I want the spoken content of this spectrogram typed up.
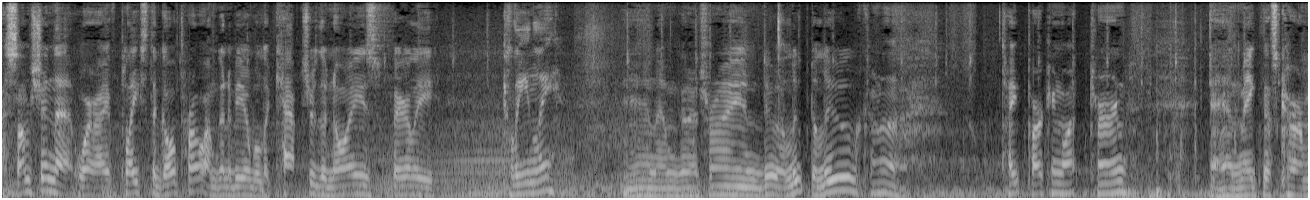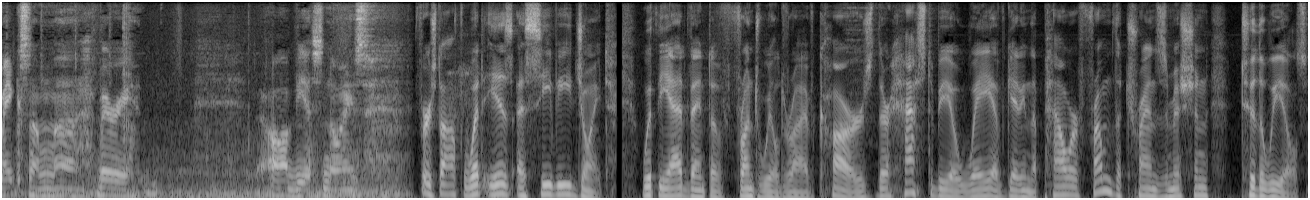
assumption that where I've placed the GoPro, I'm going to be able to capture the noise fairly cleanly, and I'm going to try and do a loop-de-loo kind of tight parking lot turn, and make this car make some uh, very obvious noise. First off, what is a CV joint? With the advent of front wheel drive cars, there has to be a way of getting the power from the transmission to the wheels.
